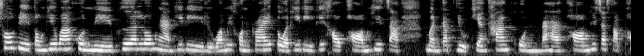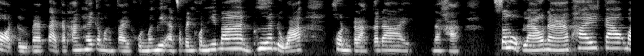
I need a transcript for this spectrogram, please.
โชคดีตรงที่ว่าคุณมีเพื่อนร่วมงานที่ดี หรือว่ามีคนใกล้ตัวที่ดีที่เขาพร้อมที่จะเหมือนกับอยู่เคียงข้างคุณนะคะ พร้อมที่จะซัพพอร์ตหรือแม้แต่กระทั่งให้กำลังใจคุณบางทีอาจจะเป็นคนที่บ้านเพื่อนหรือว่าคนรักก็ได้นะคะ สรุปแล้วนะไพ่เก้าใบ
